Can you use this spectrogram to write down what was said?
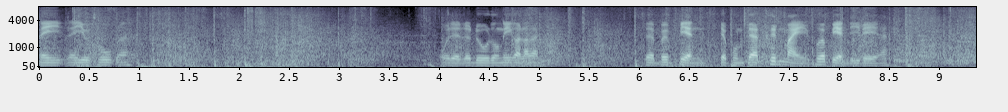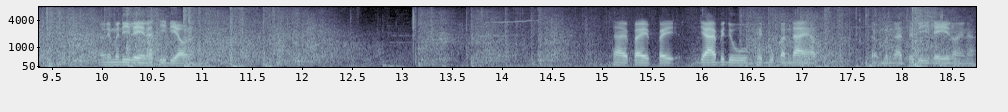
ใน ใน YouTube นะอ้เดี๋ยวเราดูตรงนี้ก่อนแล้วกันเดี๋ยวไปเปลี่ยน เดี๋ยวผมจะขึ้นใหม่เพื่อเปลี่ยนดีเลย์นะ อันนี้มันดีเลย์นาทีเดียวนะ ช่ไปไปย้ายไปดู Facebook กันได้ครับ แต่มันอาจจะดีเลย์หน่อยนะ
